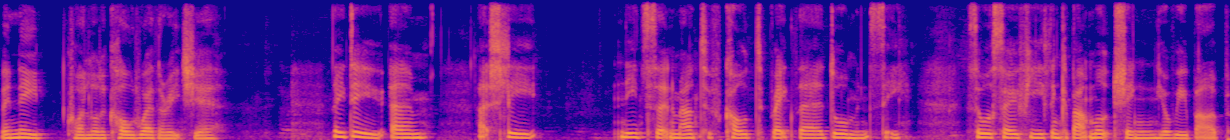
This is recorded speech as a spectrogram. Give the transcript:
they need quite a lot of cold weather each year. They do. Um, actually need a certain amount of cold to break their dormancy. So also if you think about mulching your rhubarb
